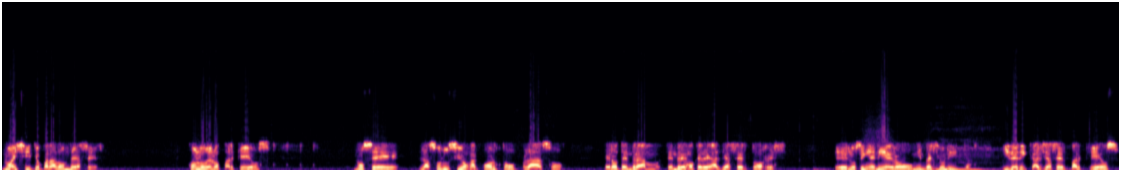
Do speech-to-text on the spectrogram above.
no hay sitio para dónde hacer. Con lo de los parqueos, no sé la solución a corto plazo, pero tendrán, tendremos que dejar de hacer torres, eh, los ingenieros, un inversionista, y dedicarse a hacer parqueos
